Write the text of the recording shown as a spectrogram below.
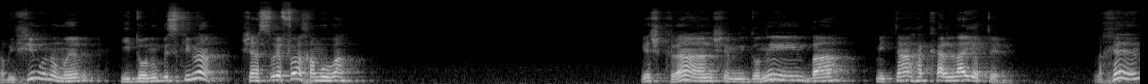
רבי שמעון אומר, יידונו בסקילה, שהשרפה חמורה. יש כלל שהם נידונים במיטה הקלה יותר. לכן,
